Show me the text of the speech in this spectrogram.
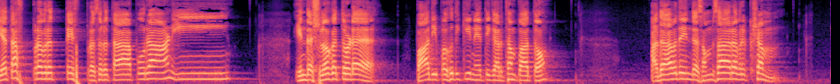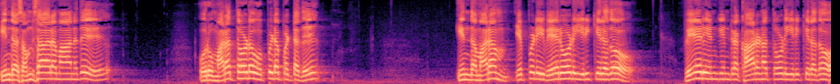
यतः प्रवृत्तिः प्रसृता पुराणी இந்த ஸ்லோகத்தோட பாதி பகுதிக்கு நேற்றுக்கு அர்த்தம் பார்த்தோம். அதாவது இந்த சம்சார விரக்ஷம் இந்த சம்சாரமானது ஒரு மரத்தோடு ஒப்பிடப்பட்டது. இந்த மரம் எப்படி வேரோடு இருக்கிறதோ வேர் என்கின்ற காரணத்தோடு இருக்கிறதோ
